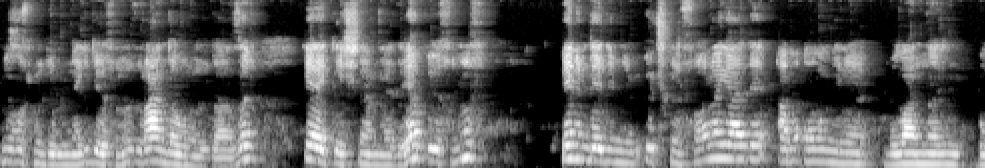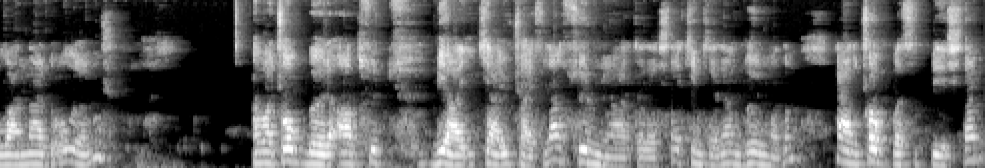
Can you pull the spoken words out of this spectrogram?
nüfus müdürlüğüne gidiyorsunuz. Randevunuz da hazır. Gerekli işlemleri de yapıyorsunuz. Benim dediğim gibi 3 gün sonra geldi ama 10 günü bulanların bulanlar da oluyormuş. Ama çok böyle absürt bir ay, iki ay, üç ay falan sürmüyor arkadaşlar. Kimseden duymadım. Yani çok basit bir işlem.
